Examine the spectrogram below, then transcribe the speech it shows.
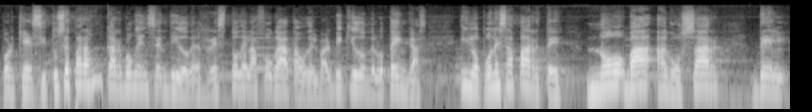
Porque si tú separas un carbón encendido del resto de la fogata o del barbecue donde lo tengas y lo pones aparte, no va a gozar del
